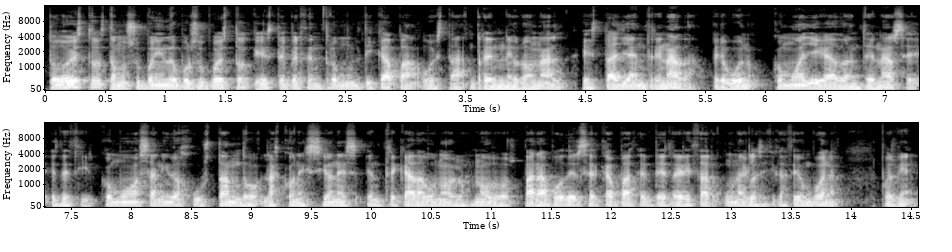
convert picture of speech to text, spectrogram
Todo esto estamos suponiendo, por supuesto, que este percentro multicapa o esta red neuronal está ya entrenada. Pero bueno, ¿cómo ha llegado a entrenarse? Es decir, ¿cómo se han ido ajustando las conexiones entre cada uno de los nodos para poder ser capaces de realizar una clasificación buena? Pues bien,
